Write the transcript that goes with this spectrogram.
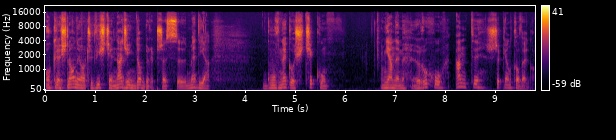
Określony oczywiście na dzień dobry przez media głównego ścieku mianem ruchu antyszczepionkowego.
